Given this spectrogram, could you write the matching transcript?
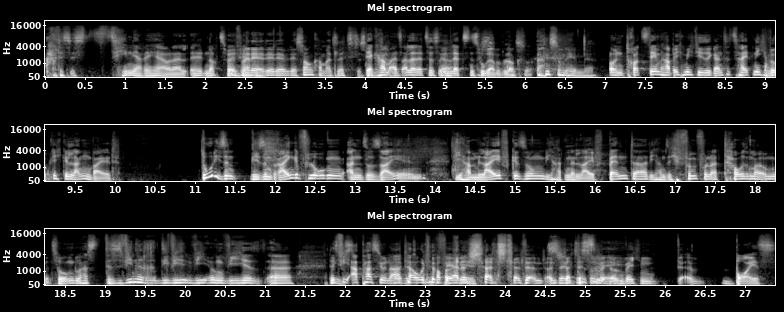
ach, das ist zehn Jahre her oder äh, noch zwölf Ich meine, Jahre. der, der, der, der Song kam als letztes. Der kam als allerletztes Ja. im letzten Zugabeblock. Anzu, anzunehmen, ja. Und trotzdem habe ich mich diese ganze Zeit nicht wirklich gelangweilt. Du, die sind, die sind reingeflogen an so Seilen, die haben live gesungen, die hatten eine Live-Band da, die haben sich 500.000 Mal umgezogen. Du hast, das ist wie eine, die, wie, wie irgendwie hier, äh, das ist wie Appassionata Ja, ohne. Pferde statt, statt, und, und stattdessen mit irgendwelchen äh, Boys.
